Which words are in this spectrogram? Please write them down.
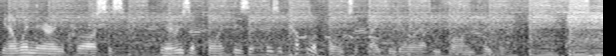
you know, when they're in crisis, there is a point. There's a, there's a couple of points that they can go out and find people.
